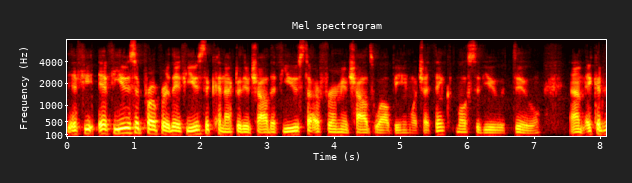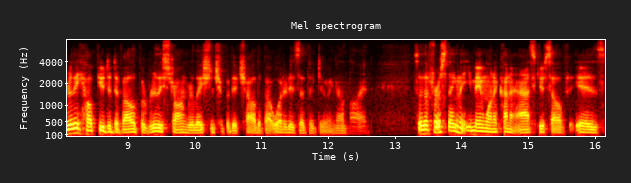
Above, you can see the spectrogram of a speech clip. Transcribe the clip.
if you if used appropriately, if used to connect with your child, if used to affirm your child's well-being, which I think most of you do, um, it could really help you to develop a really strong relationship with your child about what it is that they're doing online. So the first thing that you may want to kind of ask yourself is,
